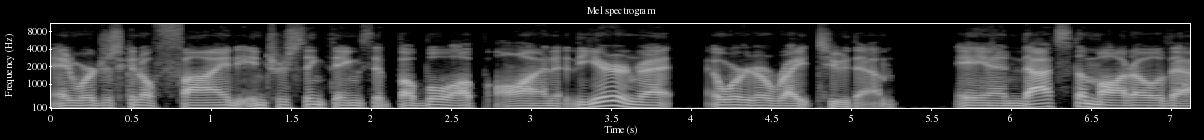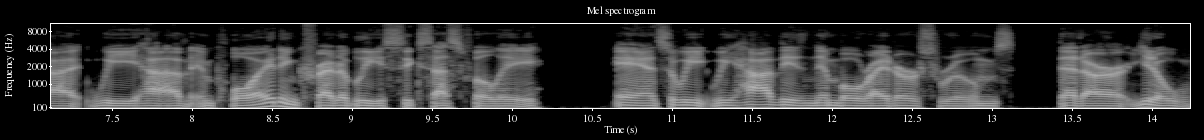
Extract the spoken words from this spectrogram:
And we're just going to find interesting things that bubble up on the internet and we're going to write to them. And that's the model that we have employed incredibly successfully. And so we, we have these nimble writers' rooms that are, you know,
